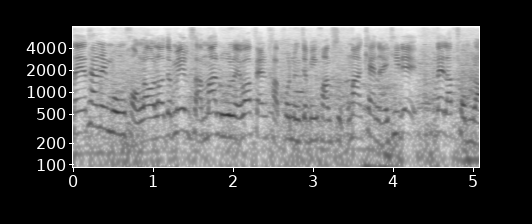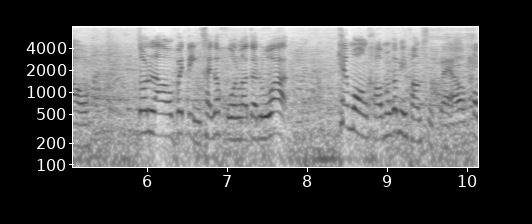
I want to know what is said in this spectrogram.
ในถ้าในมุมของเราเราจะไม่สามารถรู้เลยว่าแฟนคลับคนหนึ่งจะมีความสุขมากแค่ไหนที่ได้ได้รับชมเราจนเราไปติ่งใครสักคนเราจะรู้ว่าแค่มองเขามันก็มีความสุขแล้วเขา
